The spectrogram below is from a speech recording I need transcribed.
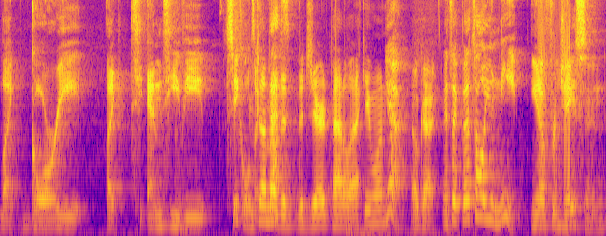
like gory, like t- MTV sequel. It's You like, talking about the, the Jared Padalecki one? yeah. Okay. It's like that's all you need, you know, for Jason.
